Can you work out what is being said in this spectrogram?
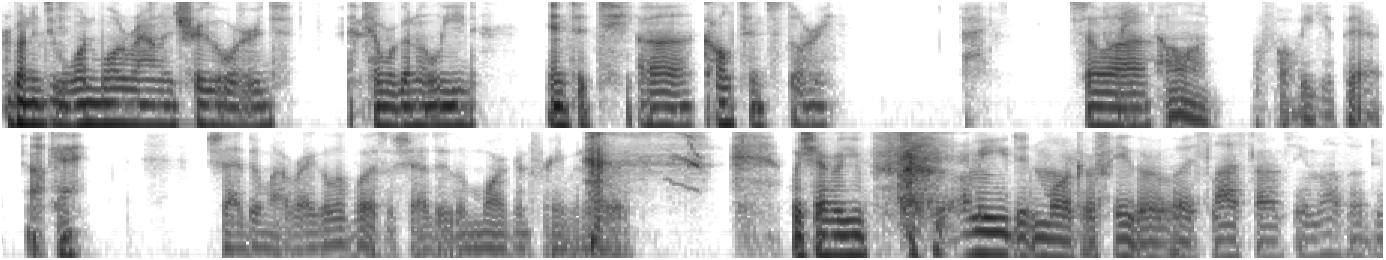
we're going to do one more round of trigger words, and then we're going to lead into t- uh, Colton's story. Facts. So, uh, Wait, hold on. Before we get there, okay, should I do my regular voice or should I do the Morgan Freeman voice? whichever you prefer. I mean, you did Morgan Freeman voice last time, so you might as well do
